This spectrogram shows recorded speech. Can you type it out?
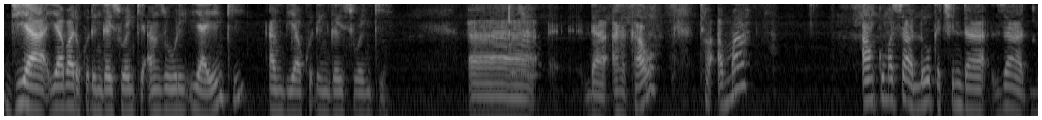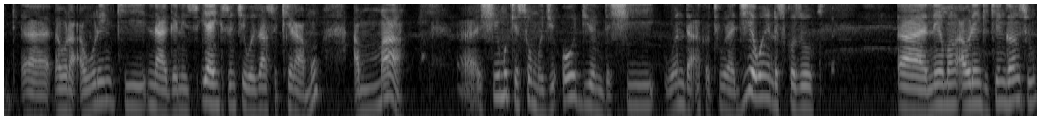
jiya ya ba da kuɗin gaisuwanki an zo wurin iyayenki an biya kuɗin gaisuwanki. Uh, da aka kawo. To amma an kuma sa lokacin da za a daura a wurinki ina ganin iyayenki sun ce wa za su kira mu. Amma shi muke son mu ji audion da shi wanda aka tura. Jiya wayanda suka zo neman aurenki kin gansu?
